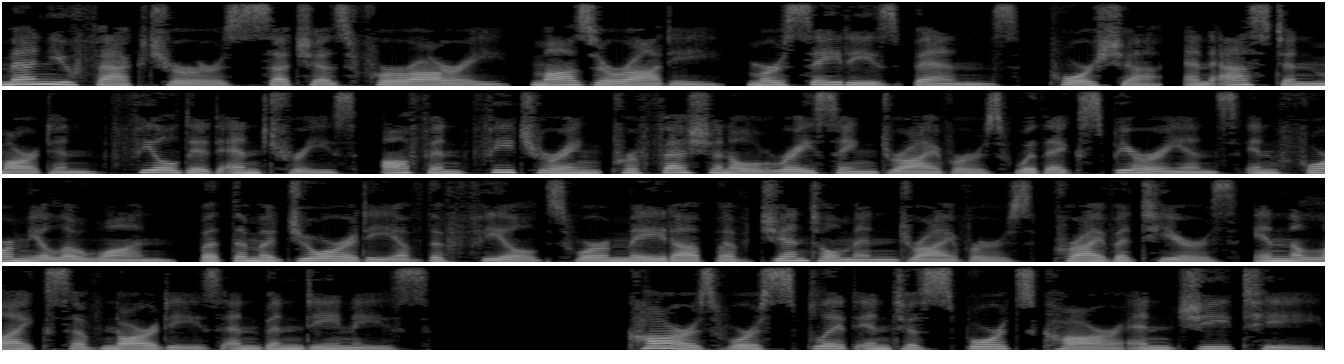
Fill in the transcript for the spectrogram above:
Manufacturers such as Ferrari, Maserati, Mercedes-Benz, Porsche, and Aston Martin fielded entries, often featuring professional racing drivers with experience in Formula One, but the majority of the fields were made up of gentlemen drivers privateers in the likes of Nardis and Bandinis. Cars were split into sports car and GT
